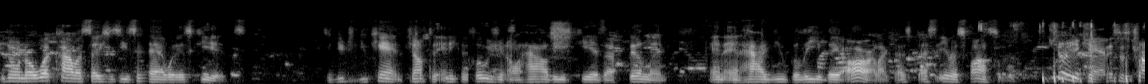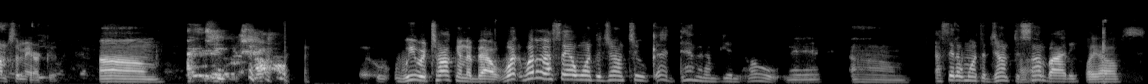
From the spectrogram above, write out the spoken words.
you don't know what conversations he's had with his kids. So you, you can't jump to any conclusion on how these kids are feeling and, and how you believe they are. Like that's that's irresponsible. Sure you can. This is trump's america. Um we were talking about what what did I say I want to jump to? God damn it, I'm getting old, man. Um, I said I want to jump to uh, somebody. Playoffs?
